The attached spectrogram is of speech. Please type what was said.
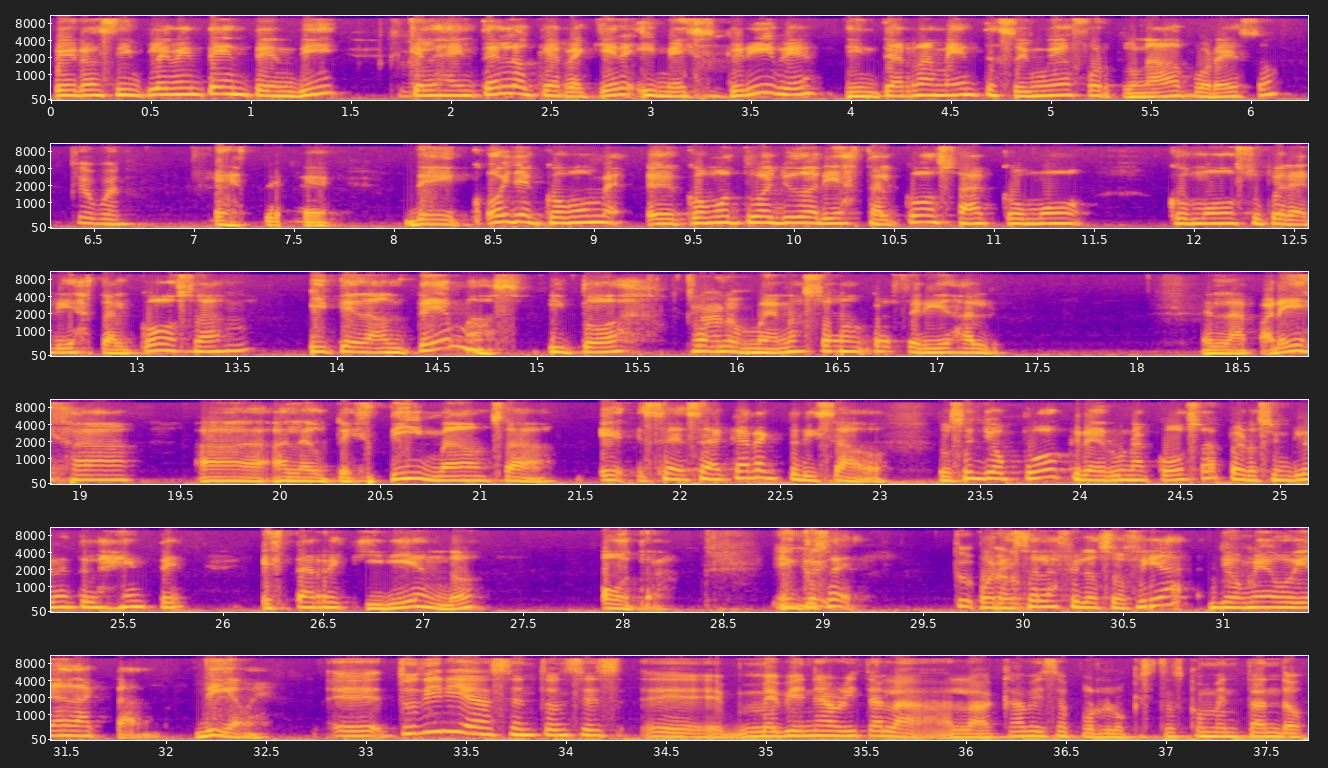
pero simplemente entendí que la gente lo que requiere y me escribe internamente, soy muy afortunada por eso. Qué bueno. Este, de, oye, ¿cómo, me, eh, ¿cómo tú ayudarías tal cosa? ¿Cómo, cómo superarías tal cosa? Y te dan temas y todas por lo menos son referidas al, a la pareja, a la autoestima, o sea, eh, se, ha caracterizado. Entonces yo puedo creer una cosa, pero simplemente la gente está requiriendo otra. Entonces, por eso la filosofía yo me voy adaptando. Dígame. Eh, tú dirías entonces, eh, me viene ahorita a la cabeza por lo que estás comentando,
